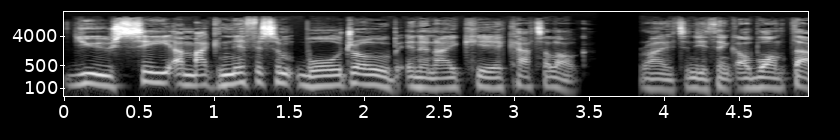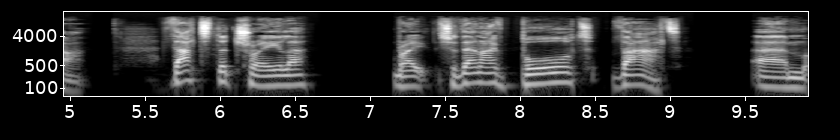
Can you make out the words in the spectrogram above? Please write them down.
you see a magnificent wardrobe in an IKEA catalogue, right? And you think, I want that. That's the trailer, right? So then I've bought that um,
